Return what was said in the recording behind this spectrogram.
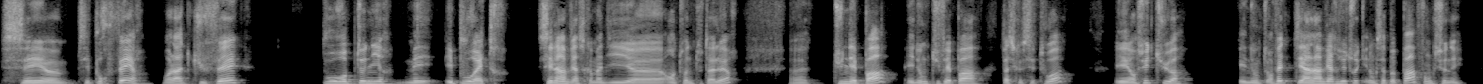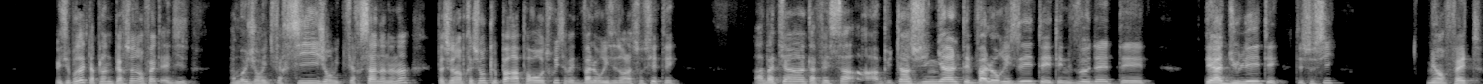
c'est euh, pour faire. Voilà, tu fais pour obtenir, mais et pour être. C'est l'inverse, comme a dit euh, Antoine tout à l'heure. Euh, tu n'es pas, et donc tu fais pas parce que c'est toi, et ensuite tu as. Et donc en fait, tu es à l'inverse du truc, et donc ça peut pas fonctionner. Et c'est pour ça que tu as plein de personnes, en fait, elles disent Ah, moi j'ai envie de faire ci, j'ai envie de faire ça, nanana, parce que j'ai l'impression que par rapport à autrui, ça va être valorisé dans la société. Ah bah tiens, t'as fait ça. Ah putain, c'est génial, t'es valorisé, t'es es une vedette, t'es es adulé, t'es es ceci. Mais en fait,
